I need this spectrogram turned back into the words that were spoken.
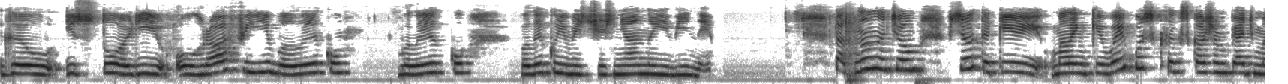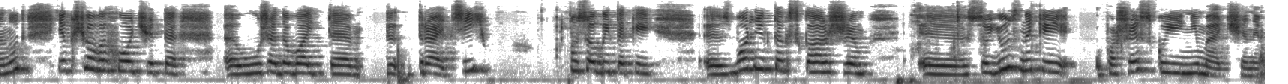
гео, історіографії велико, велико, Великої вітчизняної війни. Так, ну на цьому все такий маленький випуск, так скажемо, 5 минут. Якщо ви хочете, е, уже давайте третій особий такий е, зборник, так скажемо, е, союзники фашистської Німеччини.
